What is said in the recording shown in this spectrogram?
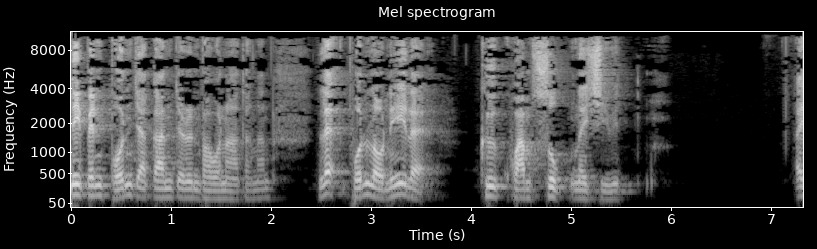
นี่เป็นผลจากการเจริญภาวนาทั้งนั้น และผลเหล่านี้แหละ คือความสุขในชีวิต ไอ้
